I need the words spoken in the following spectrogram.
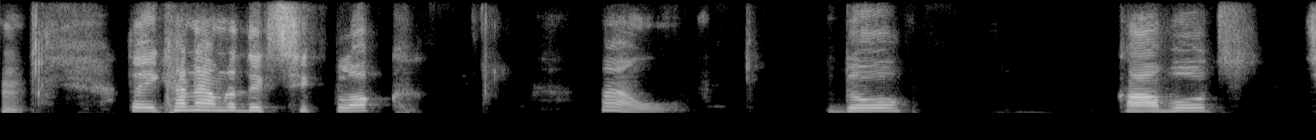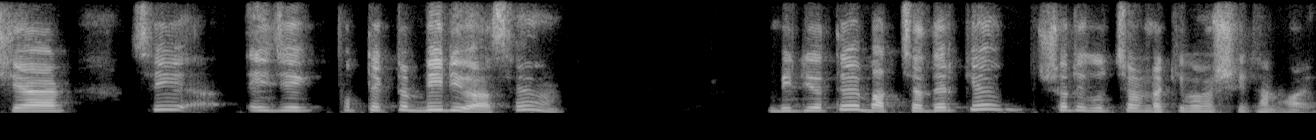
হুম, তো এখানে আমরা দেখছি ক্লক হ্যাঁ ডো কাগজ চেয়ার সি এই যে প্রত্যেকটা ভিডিও আছে হ্যাঁ? ভিডিওতে বাচ্চাদেরকে সঠিক উচ্চারণটা কীভাবে শেখানো হয়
